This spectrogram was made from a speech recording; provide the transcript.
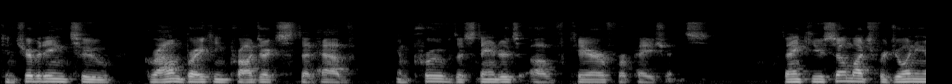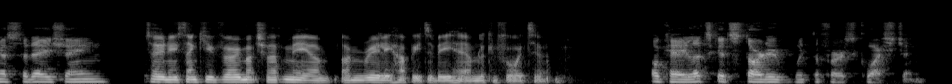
contributing to groundbreaking projects that have improved the standards of care for patients. Thank you so much for joining us today, Shane. Tony, thank you very much for having me. I'm, I'm really happy to be here. I'm looking forward to it. Okay, let's get started with the first question.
